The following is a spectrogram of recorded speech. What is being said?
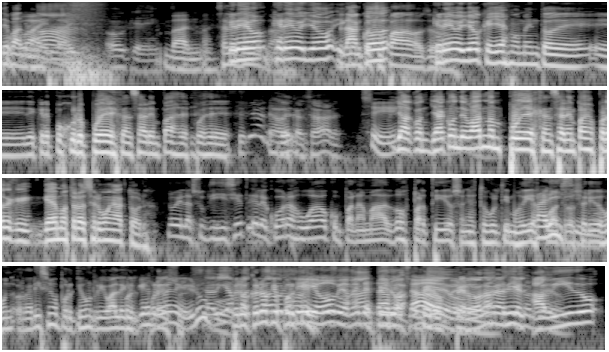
De Batman. Ah. Batman. Creo, creo yo, y Blanco todo- chupado, todo. creo yo que ya es momento de, eh, de Crepúsculo puede descansar en paz después de... Ya, deja de descansar. Sí. Ya con, ya con The Batman puede descansar en paz, aparte que, que ha demostrado ser buen actor. No, y la sub-17 del Ecuador ha jugado con Panamá dos partidos en estos últimos días, Rarísimo. cuatro seguidos. uno- Rarísimo porque es un rival en Porque el es por rival eso. en el grupo. Pero creo que porque- Sí, obviamente Pero, perdóname, Daniel, ha habido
